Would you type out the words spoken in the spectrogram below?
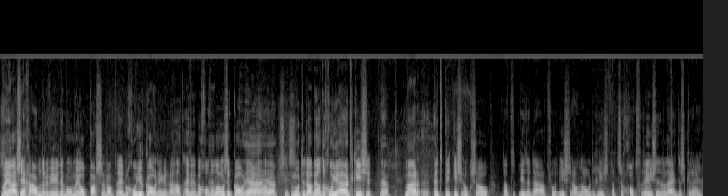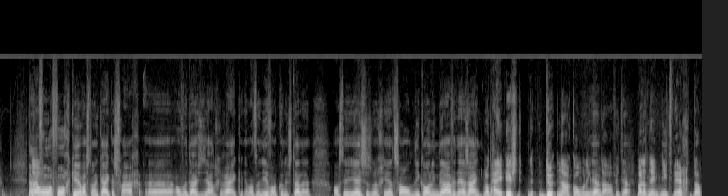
Maar ja, zeggen anderen weer, daar moeten we mee oppassen, want we hebben goede koningen gehad en we hebben goddeloze koningen Ja, gehad. ja, precies. We moeten dan wel de goede uitkiezen. Ja. Maar eh, het is ook zo dat inderdaad voor Israël nodig is dat ze godvrezende leiders krijgen. Ja, Nou- vorige, vorige keer was er een kijkersvraag eh, over het duizendjarige rijk. En wat we in ieder geval kunnen stellen, als de Heer Jezus regeert, zal die koning David er zijn. Want hij is de, de nakomeling Ja, van David. ja. Maar dat neemt niet weg dat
